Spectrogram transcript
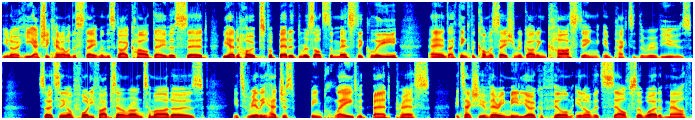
you know, he actually came out with a statement. This guy, Kyle Davies, said, We had hopes for better results domestically. And I think the conversation regarding casting impacted the reviews. So it's sitting on 45% on Rotten Tomatoes. It's really had just been plagued with bad press. It's actually a very mediocre film in of itself. So word of mouth.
